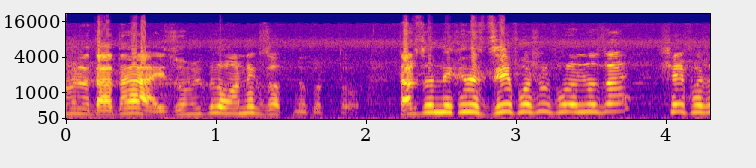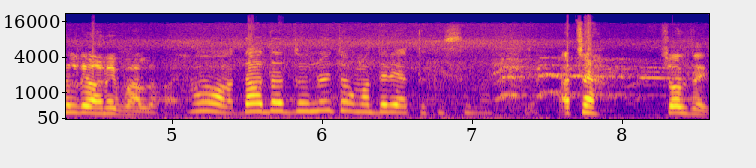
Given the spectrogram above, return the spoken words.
আমার দাদা এই জমিগুলো অনেক যত্ন করতো। তার জন্য এখানে যে ফসল ফলানো যায় সেই ফসলটা অনেক ভালো হয়। হ্যাঁ দাদার জন্যই তো আমাদের এত কিছু আচ্ছা চল যাই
